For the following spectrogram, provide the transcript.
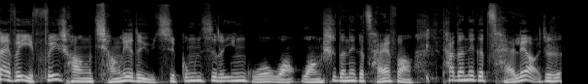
戴妃以非常强烈的语气攻击了英国王王室的那个采访，他的那个材料就是。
